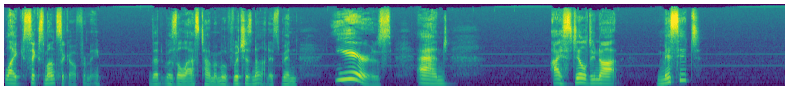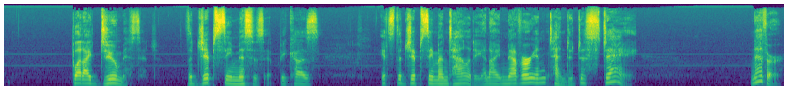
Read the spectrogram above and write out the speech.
like six months ago for me. That was the last time I moved, which is not. It's been years. And I still do not miss it, but I do miss it. The gypsy misses it because it's the gypsy mentality, and I never intended to stay. Never.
